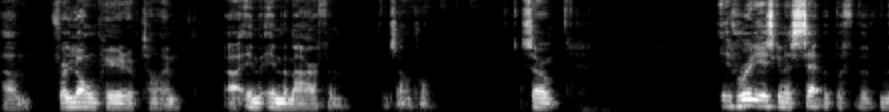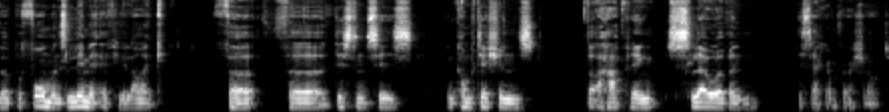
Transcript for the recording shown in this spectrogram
um, for a long period of time uh, in in the marathon, for example. So it really is going to set the, the, the performance limit, if you like, for for distances and competitions that are happening slower than the second threshold.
